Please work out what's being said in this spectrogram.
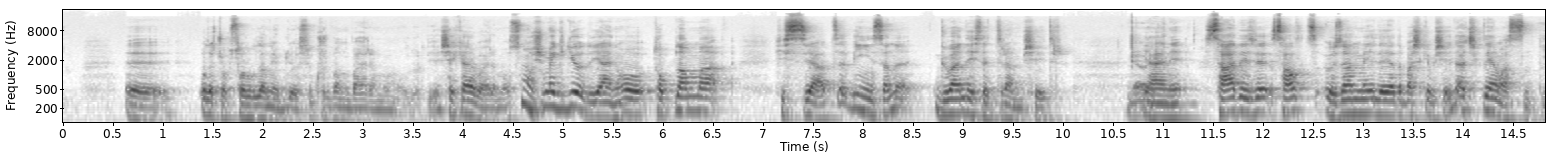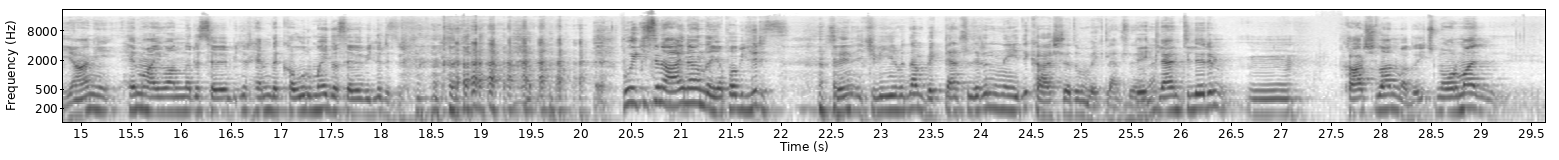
e, o da çok sorgulanıyor biliyorsun kurbanın bayramı mı olur diye. Şeker bayramı olsun. Hoşuma gidiyordu yani o toplanma hissiyatı bir insanı güvende hissettiren bir şeydir. Evet. Yani sadece salt özenmeyle ya da başka bir şeyle açıklayamazsın. Yani hem hayvanları sevebilir hem de kavurmayı da sevebiliriz. Bu ikisini aynı anda yapabiliriz. Senin 2020'den beklentilerin neydi? Karşıladı mı beklentilerini? Beklentilerim ım, karşılanmadı. Hiç normal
